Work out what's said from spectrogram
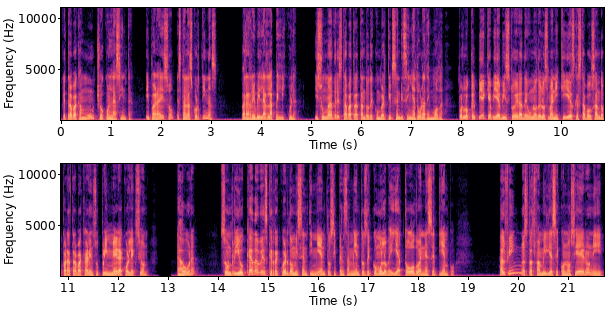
que trabaja mucho con la cinta, y para eso están las cortinas, para revelar la película, y su madre estaba tratando de convertirse en diseñadora de moda, por lo que el pie que había visto era de uno de los maniquíes que estaba usando para trabajar en su primera colección. Ahora Sonrío cada vez que recuerdo mis sentimientos y pensamientos de cómo lo veía todo en ese tiempo. Al fin nuestras familias se conocieron y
